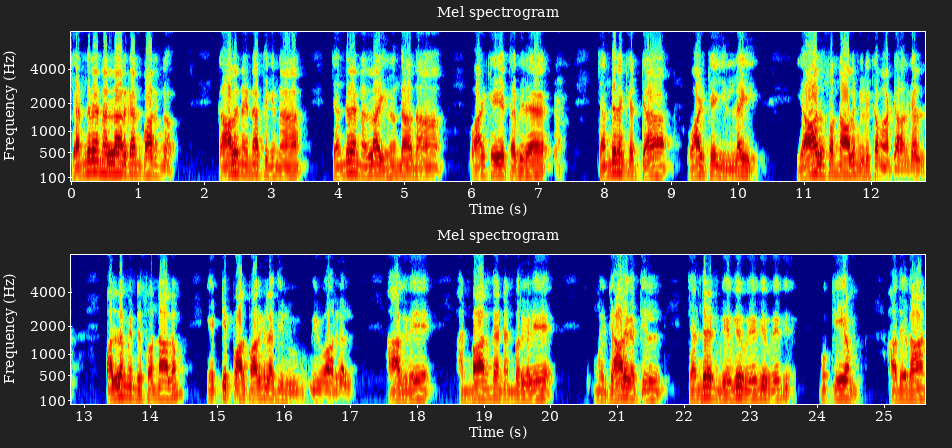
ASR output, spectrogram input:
சந்திரன் நல்லா இருக்கான்னு பாருங்க. காரணம் என்னத்துக்குன்னா சந்திரன் நல்லா இருந்தாதான் வாழ்க்கையே தவிர சந்திரன் கெட்டா வாழ்க்கை இல்லை. யார் சொன்னாலும் எடுக்க மாட்டார்கள். பள்ளம் என்று சொன்னாலும் எட்டி பார்ப்பார்கள் அதில் விழுவார்கள். ஆகவே அன்பார்ந்த நண்பர்களே உங்கள் ஜாதகத்தில் சந்திரன் வெகு வெகு வெகு முக்கியம். அதுதான்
